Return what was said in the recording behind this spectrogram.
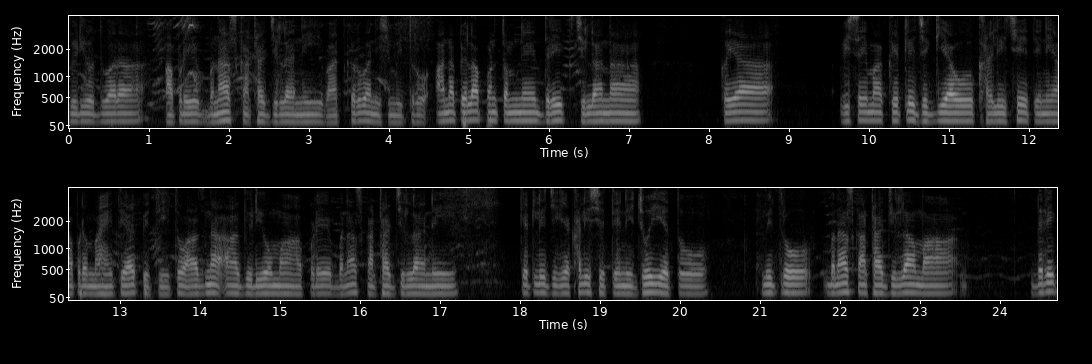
વીડિયો દ્વારા આપણે બનાસકાંઠા જિલ્લાની વાત કરવાની છે મિત્રો. આના પહેલાં પણ તમને દરેક જિલ્લાના કયા વિષયમાં કેટલી જગ્યાઓ ખાલી છે તેની આપણે માહિતી આપી હતી. તો આજના આ વિડીયોમાં આપણે બનાસકાંઠા જિલ્લાની કેટલી જગ્યા ખાલી છે તેની જોઈએ તો મિત્રો, બનાસકાંઠા જિલ્લામાં દરેક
